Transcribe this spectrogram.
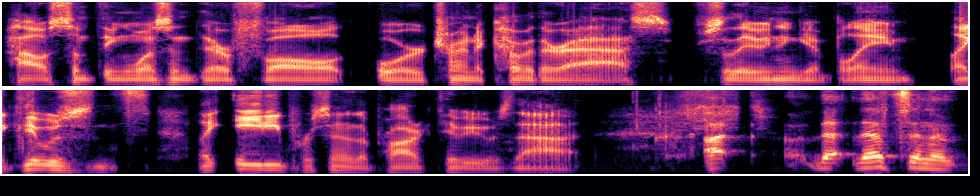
how something wasn't their fault or trying to cover their ass so they didn't get blamed. Like it was like 80% of the productivity was that. I, that that's an,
